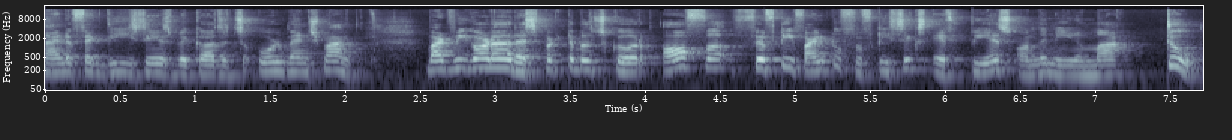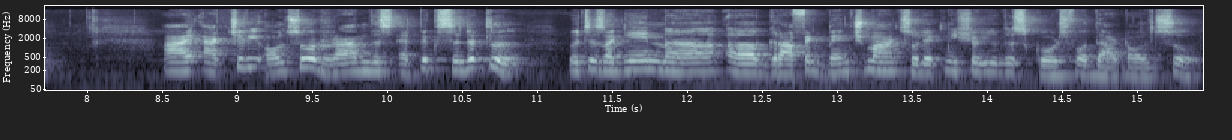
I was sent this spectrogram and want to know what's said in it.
uh, effect these days because it's old benchmark but we got a respectable score of uh, 55 to 56 FPS on the Nenamark 2. I actually also ran this Epic Citadel which is again uh, a graphic benchmark. So let me show you the scores for that also.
